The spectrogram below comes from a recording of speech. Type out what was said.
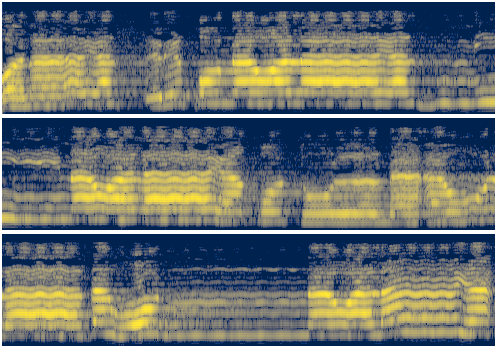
ولا يسرقن ولا يزنين ولا يقتلن أولادهن ولا يأتين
